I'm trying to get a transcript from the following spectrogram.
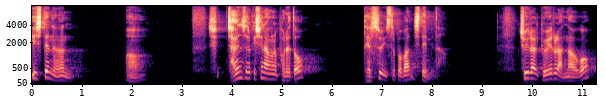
이 시대는 어, 시- 자연스럽게 신앙을 버려도 될 수 있을 법한 시대입니다. 주일날 교회를 안 나오고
